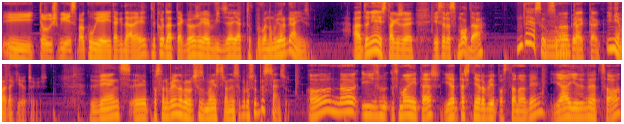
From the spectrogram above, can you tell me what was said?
i to już mi nie smakuje i tak dalej, tylko dlatego, że ja widzę, jak to wpływa na mój organizm. Ale to nie jest tak, że jest teraz moda, no to ja sobie wsuwam no tak, tak. I nie ma takiego czegoś. Więc y, postanowienie noworoczne z mojej strony jest po prostu bez sensu. O, no i z, z mojej też. Ja też nie robię postanowień. Ja jedyne co,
